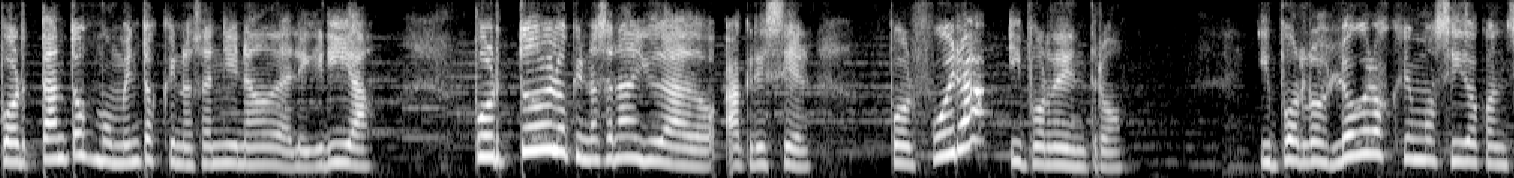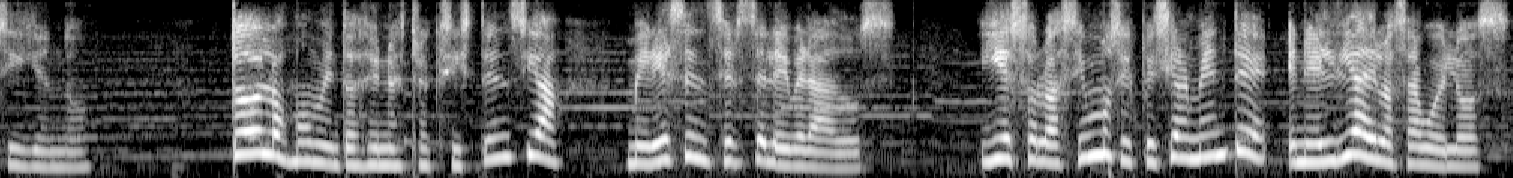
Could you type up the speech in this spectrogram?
por tantos momentos que nos han llenado de alegría, por todo lo que nos han ayudado a crecer por fuera y por dentro y por los logros que hemos ido consiguiendo. Todos los momentos de nuestra existencia merecen ser celebrados y eso lo hacemos especialmente en el Día de los Abuelos.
